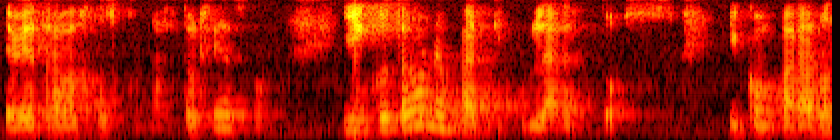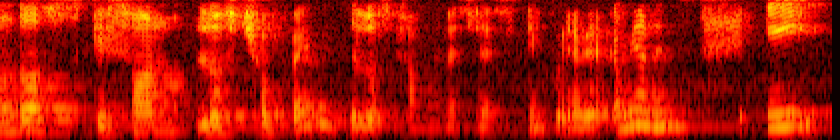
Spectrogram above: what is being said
y había trabajos con alto riesgo. Y encontraron en particular dos, y compararon dos, que son los choferes de los camiones, en ese tiempo ya había camiones, y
